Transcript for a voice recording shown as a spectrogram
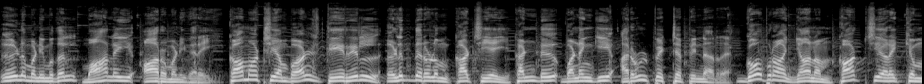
ஏழு மணி முதல் மாலை ஆறு மணி வரை. காமாட்சி அம்பாள் தேரில் எழுந்தருளும் காட்சியை கண்டு வணங்கி அருள் பெற்ற பின்னர் கோபுரா ஞானம் காட்சி அறைக்கும்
